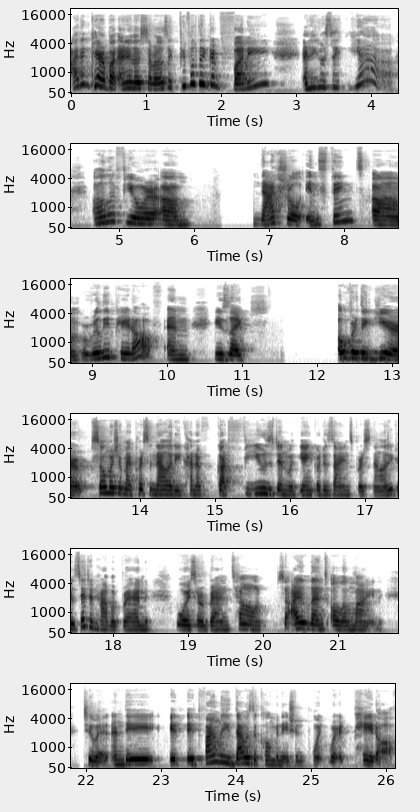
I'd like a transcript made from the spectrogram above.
I didn't care about any of this stuff. I was like, people think I'm funny. And he was like, Yeah, all of your um natural instinct um, really paid off. And he's like, over the year, so much of my personality kind of got fused in with Yanko Design's personality because they didn't have a brand voice or brand tone. So I lent all of mine to it. And they it, it finally that was the culmination point where it paid off,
